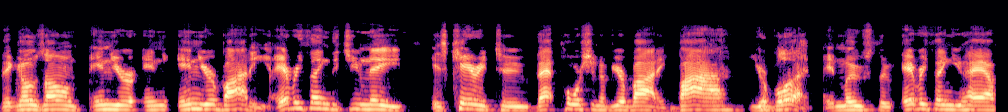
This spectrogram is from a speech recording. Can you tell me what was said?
that goes on in your in in your body. Everything that you need is carried to that portion of your body by your blood. It moves through everything you have.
